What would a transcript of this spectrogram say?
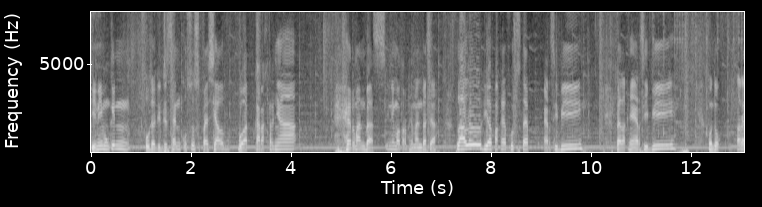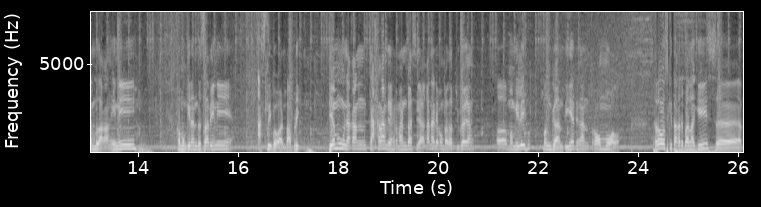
Ini mungkin udah didesain khusus spesial buat karakternya Herman Bass. Ini motor Herman Bass ya. Lalu dia pakai footstep RCB, peleknya RCB. Untuk rem belakang ini kemungkinan besar ini asli bawaan pabrik. Dia menggunakan cakram ya Herman Bass ya. Kan ada pembalap juga yang uh, memilih menggantinya dengan tromol. Terus kita ke depan lagi, set.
